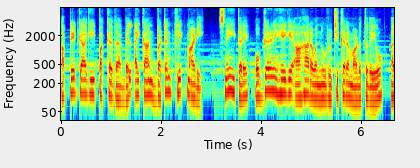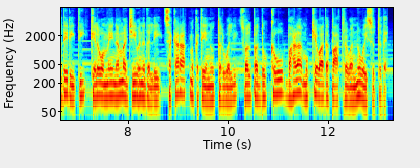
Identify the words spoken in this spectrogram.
ಅಪ್ಡೇಟ್ಗಾಗಿ ಪಕ್ಕದ ಬೆಲ್ ಐಕಾನ್ ಬಟನ್ ಕ್ಲಿಕ್ ಮಾಡಿ. ಸ್ನೇಹಿತರೆ, ಒಗ್ಗರಣೆ ಹೇಗೆ ಆಹಾರವನ್ನು ರುಚಿಕರ ಮಾಡುತ್ತದೆಯೋ ಅದೇ ರೀತಿ ಕೆಲವೊಮ್ಮೆ ನಮ್ಮ ಜೀವನದಲ್ಲಿ ಸಕಾರಾತ್ಮಕತೆಯನ್ನು ತರುವಲ್ಲಿ ಸ್ವಲ್ಪ ದುಃಖವೂ ಬಹಳ ಮುಖ್ಯವಾದ ಪಾತ್ರವನ್ನು ವಹಿಸುತ್ತದೆ.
